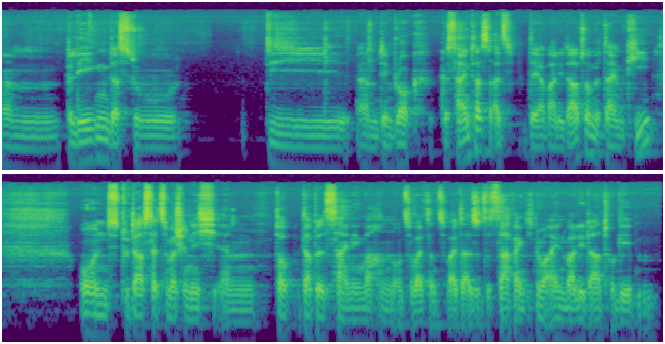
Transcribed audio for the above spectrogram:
ähm, belegen, dass du die, ähm, den Block gesigned hast als der Validator mit deinem Key. Und du darfst halt zum Beispiel nicht ähm, Dou- Double Signing machen und so weiter und so weiter. Also das darf eigentlich nur einen Validator geben,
